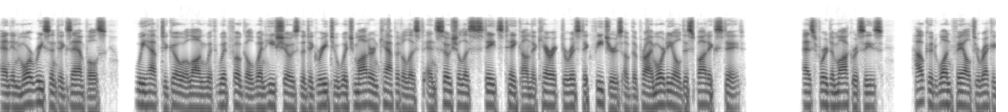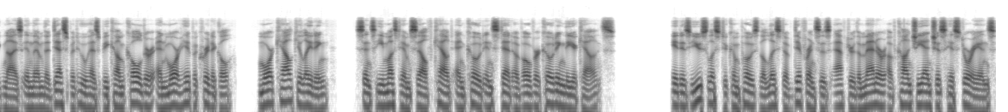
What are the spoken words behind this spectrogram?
and in more recent examples, we have to go along with Wittfogel when he shows the degree to which modern capitalist and socialist states take on the characteristic features of the primordial despotic state. As for democracies, how could one fail to recognize in them the despot who has become colder and more hypocritical, more calculating, since he must himself count and code instead of overcoding the accounts? It is useless to compose the list of differences after the manner of conscientious historians,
